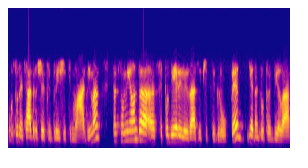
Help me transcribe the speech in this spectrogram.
kulturne sadržaje približiti mladima. Pa smo mi onda se podijelili u različite grupe. Jedna grupa je bila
